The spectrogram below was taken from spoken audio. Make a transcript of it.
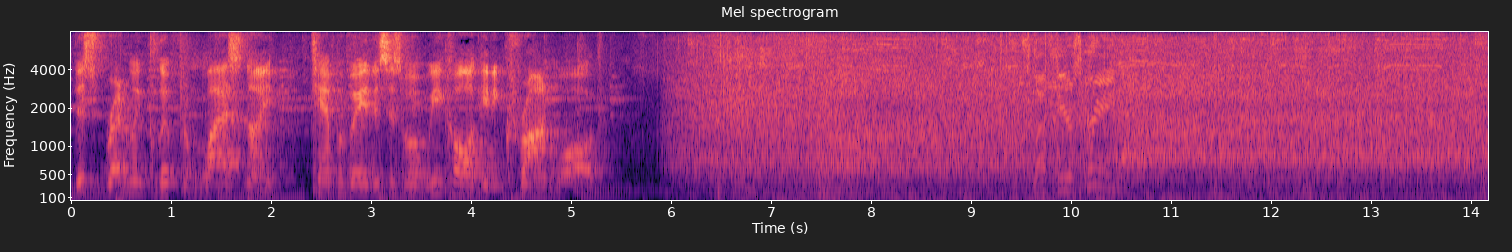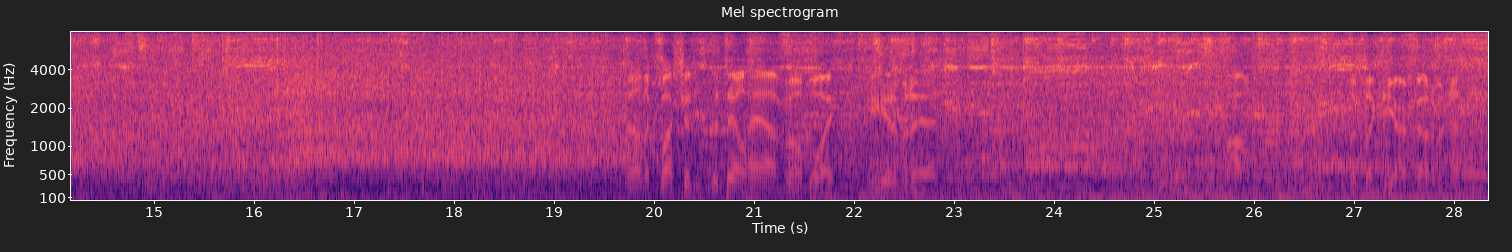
This Red Wing clip from last night, Tampa Bay, this is what we call getting Kronwalled. Left ear screen. Well, the question that they'll have, oh boy, he hit him in the head. Wow. Looked like the arm got him in the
